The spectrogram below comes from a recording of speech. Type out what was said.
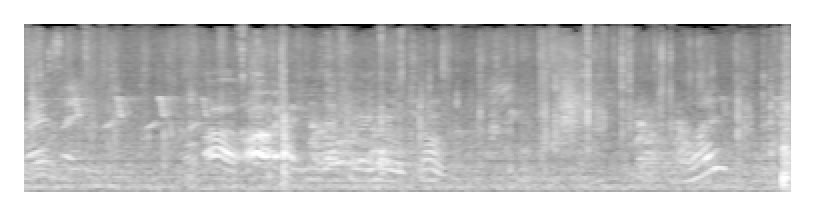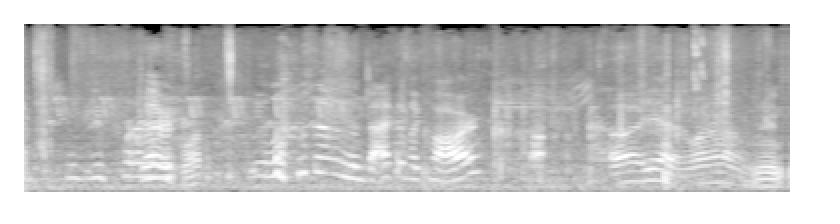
Where is he? Oh, oh, he's actually right here in the trunk. What? You, you put him There. in, you left him in the back of the car? Uh, yeah, why not? I mean,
